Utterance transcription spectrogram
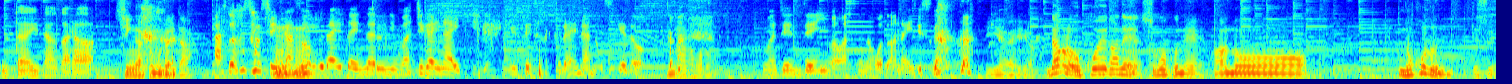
歌いながらシンガーソングライタ あそうそうシンガーソングライターになるに間違いないって言ってたくらいなんですけど、ー。なるほ まあ、全然今はそんなことはないんですがど。いやいや。だからお声がね、すごくね、あのー残るんですよ。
